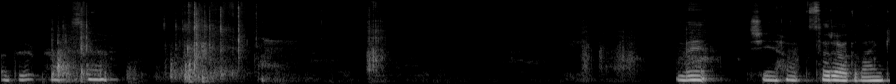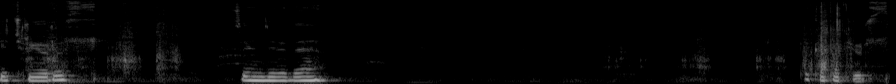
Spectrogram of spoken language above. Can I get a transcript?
Öbür pense. Ve şey sarı halkadan geçiriyoruz. Zinciri de ve kapatıyoruz.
